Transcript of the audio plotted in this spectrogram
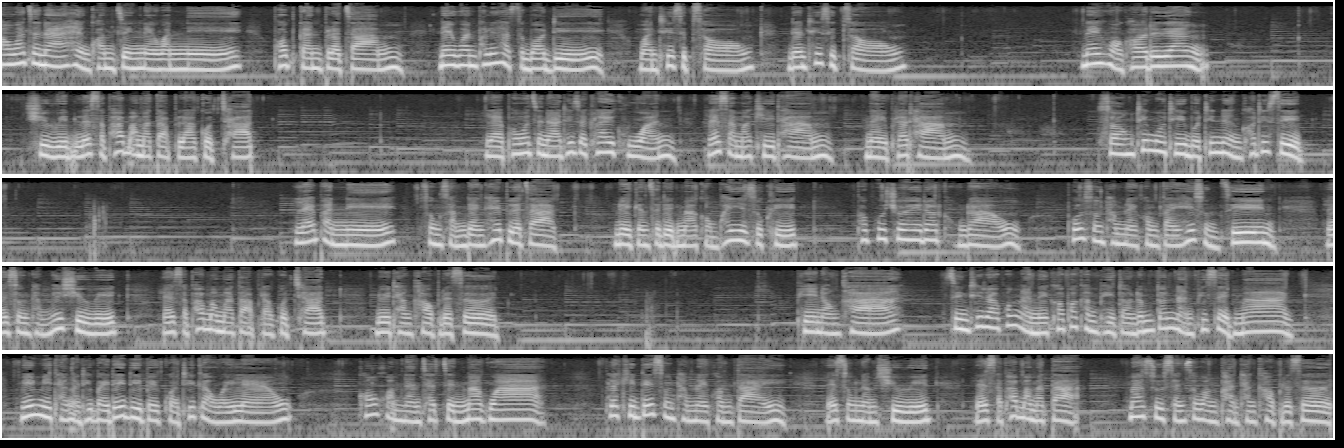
พระวจนะแห่งความจริงในวันนี้ พบกันประจำในวันพฤหัสบดี วันที่ 12 เดือนที่ 12 ในหัวข้อเรื่อง ชีวิตและสภาพอมตะปรากฏชัด และพระวจนะที่จะใคร่ควรและสามัคคีธรรมในพระธรรมสองทิโมธีบทที่หนึ่งข้อที่ 10 และผันเนทรงสำแดงให้ประจักษ์โดยการเสด็จมาของพระเยซูคริสต์พระผู้ช่วยให้รอดของเรา ผู้ทรงทำลายความตายให้สูญสิ้น และทรงทำให้ชีวิต และสภาพอมตะปรากฏชัด โดยทางข่าวประเสริฐ พี่น้องคะสิ่งที่เราเพิ่งอ่านในข้อพระคัมภีร์ตอนเริ่มต้นนั้นพิเศษมาก ไม่มีทางอธิบายได้ดีไปกว่าที่กล่าวไว้แล้ว ข้อความนั้นชัดเจนมากว่า พระคิดได้ทรงทำลายความตาย และทรงนำชีวิต และสภาพอมตะ มาสู่แสงสว่างผ่านทางข่าวประเสริฐ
